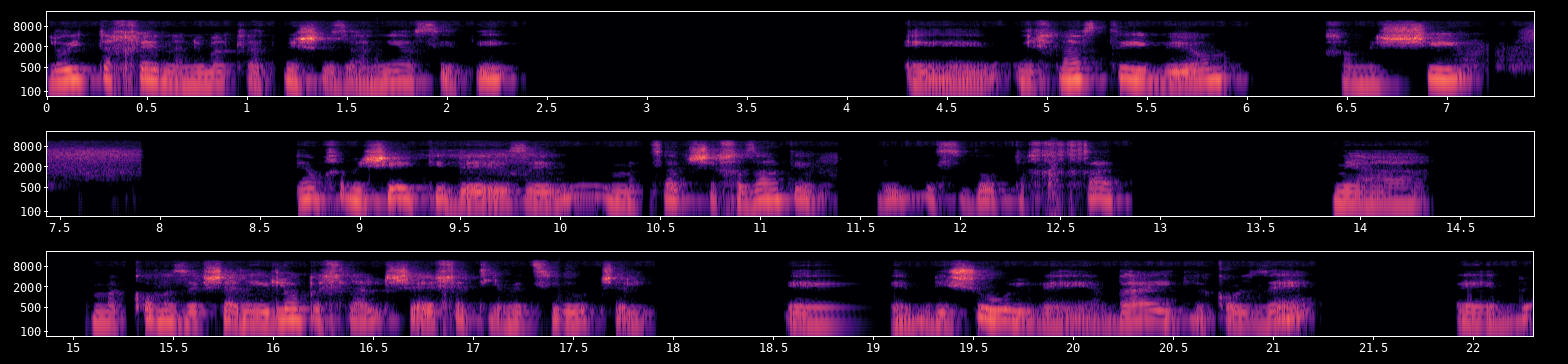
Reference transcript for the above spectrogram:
לא ייתכן, אני אומרת לעצמי שזה אני עשיתי. אה, נכנסתי ביום חמישי, ביום חמישי הייתי באיזה מצב שחזרתי בסביבות אחת מהמקום הזה, שאני לא בכלל שייכת למציאות של אה, בישול והבית וכל זה. אה,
